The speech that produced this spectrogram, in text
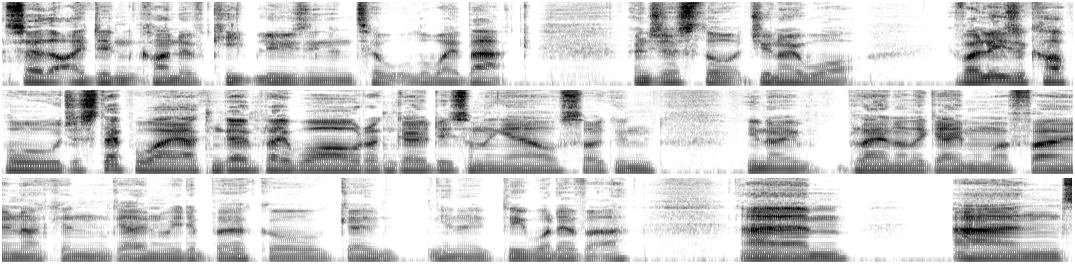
so that i didn't kind of keep losing until all the way back. And just thought do you know what if I lose a couple, just step away. I can go and play wild. I can go do something else. I can, you know, play another game on my phone. I can go and read a book or go, you know, do whatever. Um, and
